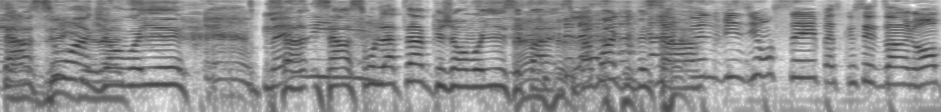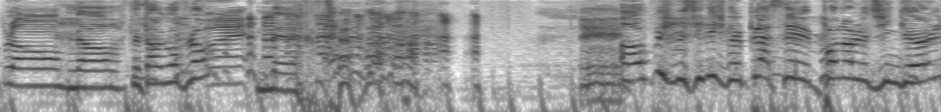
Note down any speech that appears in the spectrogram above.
c'est un son hein, que j'ai envoyé. C'est un, oui. c'est un son de la table que j'ai envoyé. C'est pas, c'est pas moi qui fais ça. La hein. bonne vision, c'est parce que c'est un grand plan. Non, t'es un gros plan Ouais. Merde. Ah, en plus, je me suis dit, je vais le placer pendant le jingle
